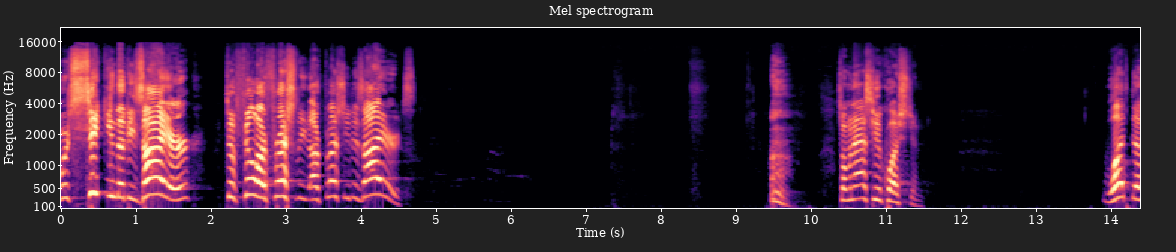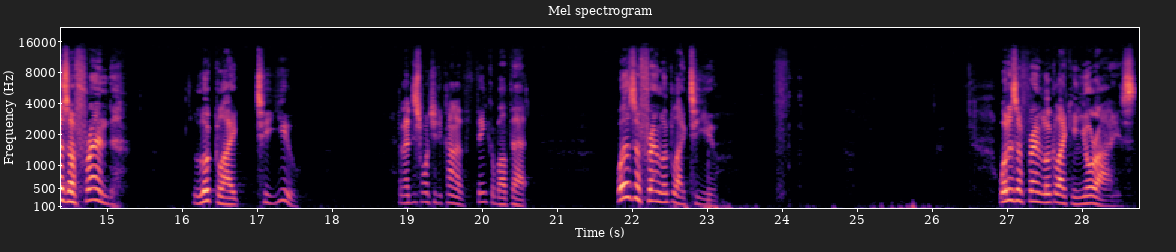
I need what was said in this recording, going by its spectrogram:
we're seeking the desire to fill our fleshly, our fleshly desires. so I'm going to ask you a question. What does a friend look like to you? And I just want you to kind of think about that. What does a friend look like to you? What does a friend look like in your eyes?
